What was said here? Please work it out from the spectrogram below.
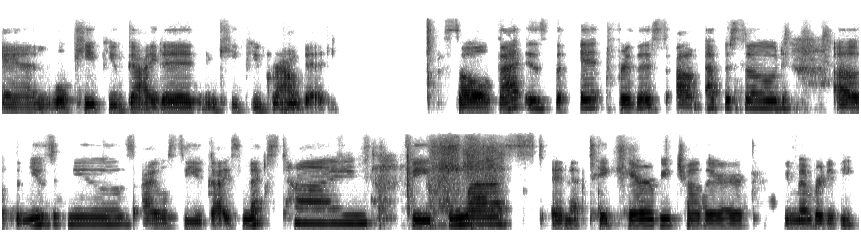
and will keep you guided and keep you grounded. So that is the it for this um, episode of the Music Muse. I will see you guys next time. Be blessed and take care of each other. Remember to be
